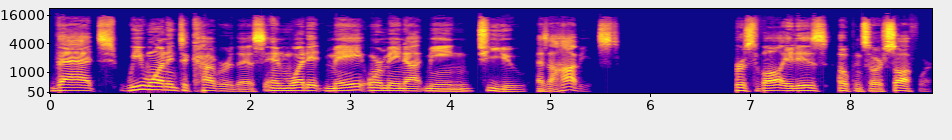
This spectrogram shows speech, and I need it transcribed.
that we wanted to cover this and what it may or may not mean to you as a hobbyist. First of all, it is open source software.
